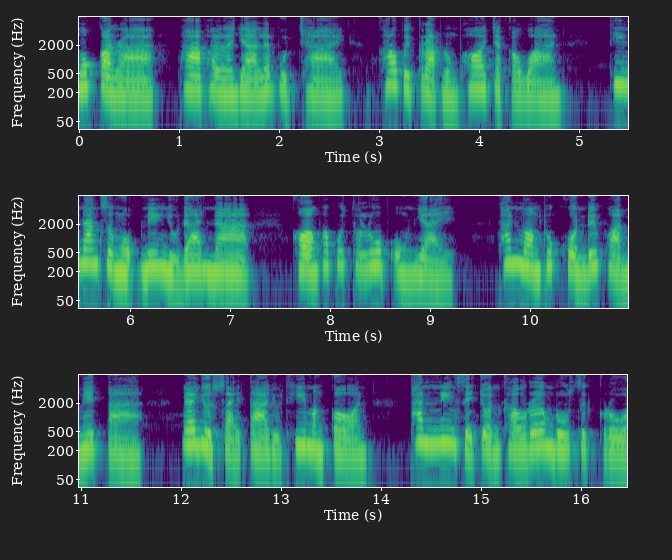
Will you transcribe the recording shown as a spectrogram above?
มกราพาภรรยาและบุตรชาย เข้าไปกราบหลวงพ่อจักรวาล ที่นั่งสงบนิ่งอยู่ด้านหน้า ของพระพุทธรูปองค์ใหญ่ ท่านมองทุกคนด้วยความเมตตา และหยุดสายตาอยู่ที่มังกร ท่านนิ่งเสียจนเขาเริ่มรู้สึกกลัว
